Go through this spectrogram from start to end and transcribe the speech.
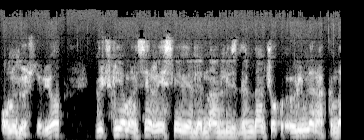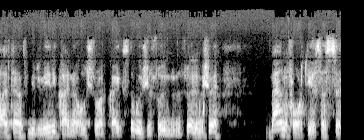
Onu gösteriyor. Güçlü Yaman ise resmi verilerin analizlerinden çok ölümler hakkında alternatif bir veri kaynağı oluşturmak kaygısı bu işe soyunduğunu söylemiş ve Benford yasası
